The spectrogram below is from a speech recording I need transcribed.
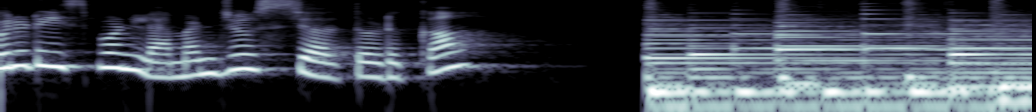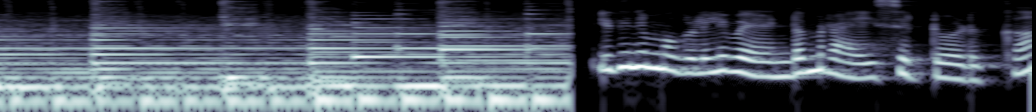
ഒരു ടീസ്പൂൺ ലെമൺ ജ്യൂസ് ചേർത്ത് കൊടുക്കുക. മുകളിൽ വേണ്ടും റൈസ് ഇട്ട് കൊടുക്കുക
